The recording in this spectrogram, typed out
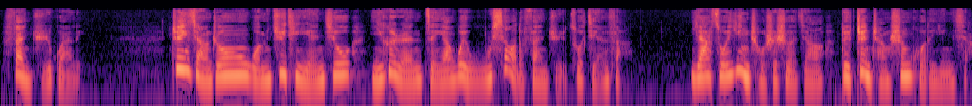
饭局管理，这一讲中我们具体研究一个人怎样为无效的饭局做减法，压缩应酬式社交对正常生活的影响。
